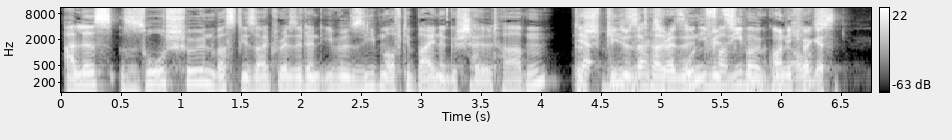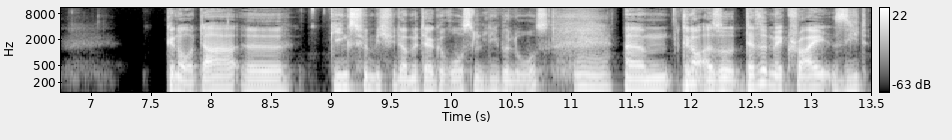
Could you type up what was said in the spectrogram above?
alles so schön, was die seit Resident Evil 7 auf die Beine gestellt haben. Das ja, Spiel wie du sagst, halt Resident Evil 7 auch nicht aus. vergessen. Genau, da äh, ging es für mich wieder mit der großen Liebe los. Mhm. Ähm, genau, also Devil May Cry sieht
